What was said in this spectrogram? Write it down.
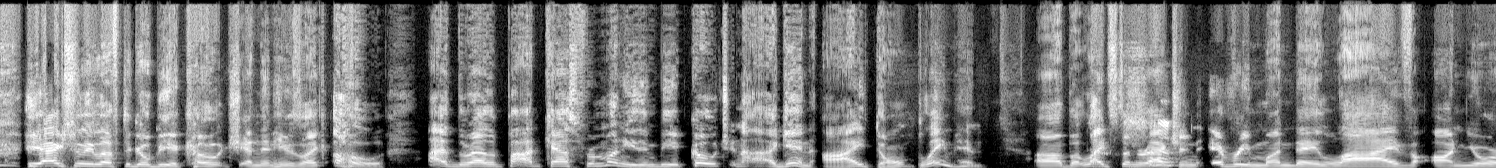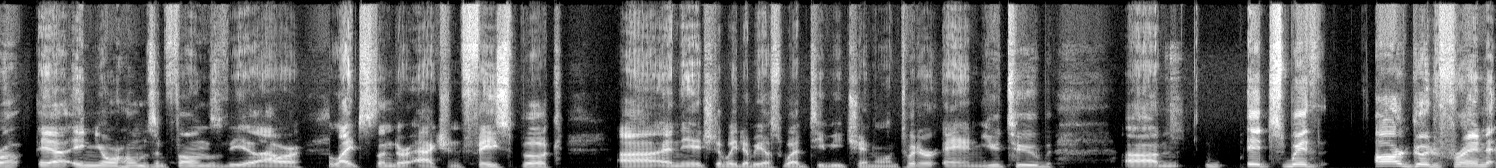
he actually left to go be a coach, and then he was like, "Oh, I'd rather podcast for money than be a coach." And I, again, I don't blame him. Uh, but Lights Thunder Action every Monday live on your uh, in your homes and phones via our Lights Thunder Action Facebook uh, and the HWWS Web TV channel on Twitter and YouTube. Um, it's with our good friend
